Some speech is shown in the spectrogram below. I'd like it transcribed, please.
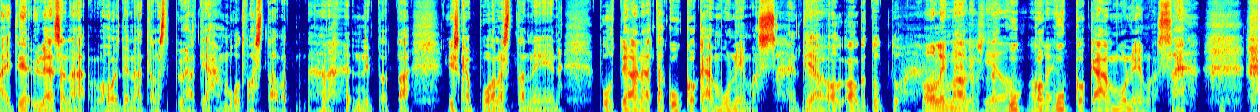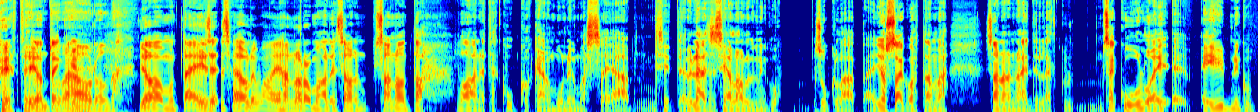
äiti yleensä nämä hoiti nämä tällaiset pyhät ja muut vastaavat niin tota, iskän puolesta, niin puhuttiin aina, että kukko käy munimassa. En tiedä, on, onko tuttu? Oli meilläkin, joo. Kukko, oli. kukko käy munimassa. että jotenkin, vähän oudolta. Joo, mutta ei, se, se, oli vaan ihan normaali. Se on sanonta vaan, että kukko käy munimassa ja sitten yleensä siellä oli niin kuin suklaata. Ja jossain kohtaa mä sanoin äitille, että kun se kuuluu, ei, ei niin kuin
